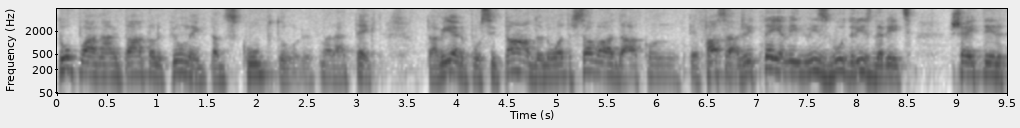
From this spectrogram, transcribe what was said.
tūplānā ir tā, ka ir pilnīgi tāda skulptūra, varētu teikt. Tā viena puse ir tāda, un otra savādāk, un tie fasāži ir te jau viss gudri izdarīts. Šeit ir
